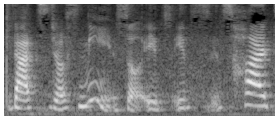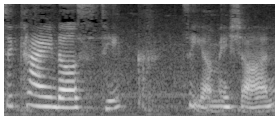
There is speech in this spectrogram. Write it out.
that's just me. So it's it's it's hard to kind of stick to your mission.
